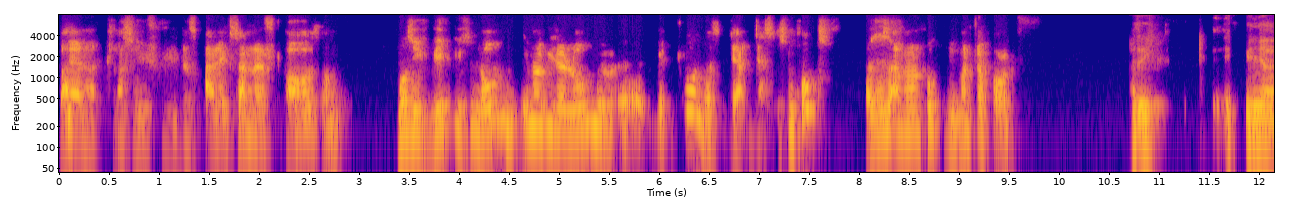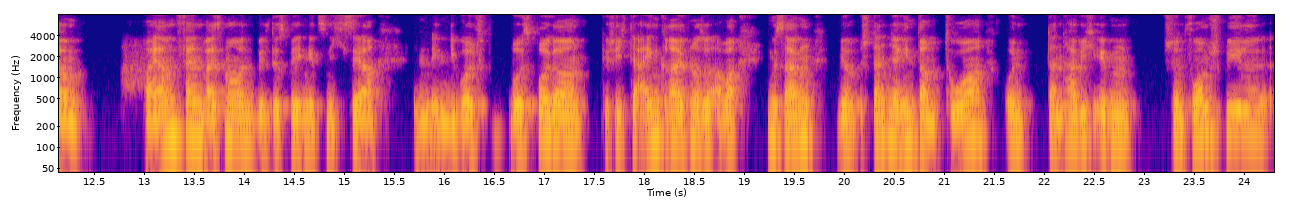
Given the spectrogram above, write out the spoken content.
Bayern hat klasse gespielt. Das Alexander Strauß und muss ich wirklich loben, immer wieder loben, äh, betonen. Das, der, das ist ein Fuchs. Das ist einfach ein Fuchs, die Mannschaft folgt. Also ich, ich bin ja Bayern-Fan, weiß man, und will deswegen jetzt nicht sehr in, in die Wolf, Wolfsburger Geschichte eingreifen oder so, aber ich muss sagen, wir standen ja hinterm Tor und dann habe ich eben schon vor dem Spiel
